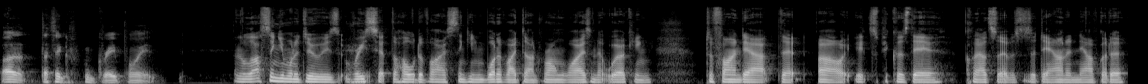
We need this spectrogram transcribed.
Oh, that's a great point. And the last thing you want to do is reset the whole device thinking, what have I done wrong? Why isn't it working? To find out that, oh, it's because their cloud services are down and now I've got to,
